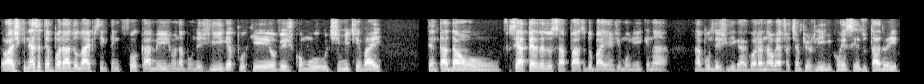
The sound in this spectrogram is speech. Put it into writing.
eu acho que nessa temporada o Leipzig tem que focar mesmo na Bundesliga, porque eu vejo como o time que vai tentar dar um ser a pedra do sapato do Bayern de Munique na, na Bundesliga. Agora na UEFA Champions League com esse resultado aí,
